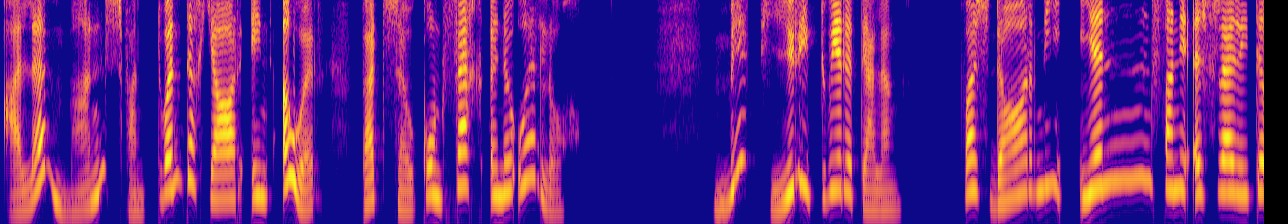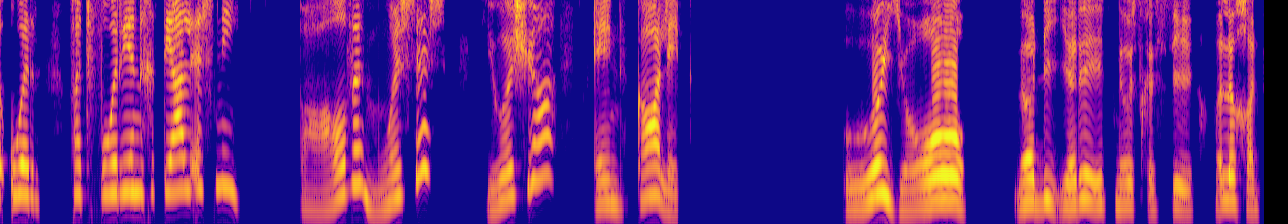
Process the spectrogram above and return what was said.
Alle mans van 20 jaar en ouer wat sou kon veg in 'n oorlog. Met hierdie tweede telling was daar nie een van die Israeliete oor wat voorheen getel is nie, behalwe Moses, Joshua en Caleb. O ja, nou die Here het ons gesê, hulle gaan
